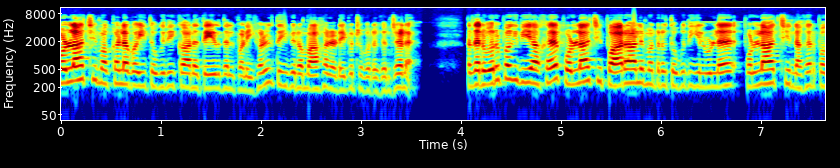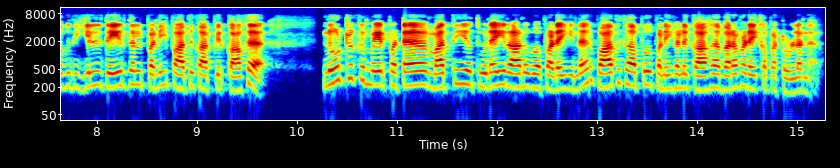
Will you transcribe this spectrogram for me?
பொள்ளாச்சி மக்களவை தொகுதிக்கான தேர்தல் பணிகள் தீவிரமாக நடைபெற்று வருகின்றன. அதன் ஒரு பகுதியாக பொள்ளாச்சி பாராளுமன்ற தொகுதியில் உள்ள பொள்ளாச்சி நகர் பகுதியில் தேர்தல் பணி பாதுகாப்பிற்காக நூற்றுக்கும் மேற்பட்ட மத்திய துணை ராணுவ படையினர் பாதுகாப்பு பணிகளுக்காக வரவழைக்கப்பட்டுள்ளனர்.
